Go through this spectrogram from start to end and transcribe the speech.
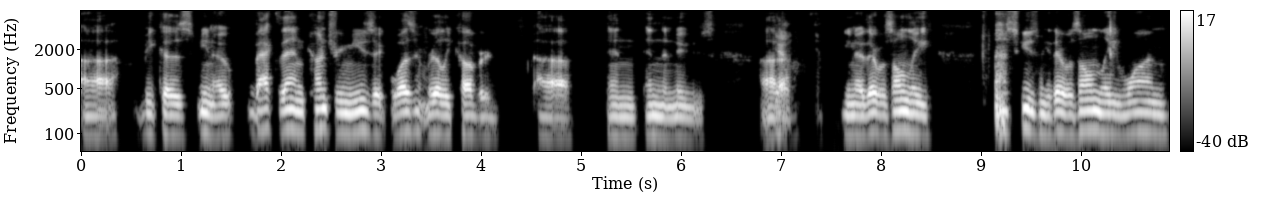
uh, because, you know, back then country music wasn't really covered uh, in, in the news. Uh, yeah. You know, there was only, excuse me, there was only one,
